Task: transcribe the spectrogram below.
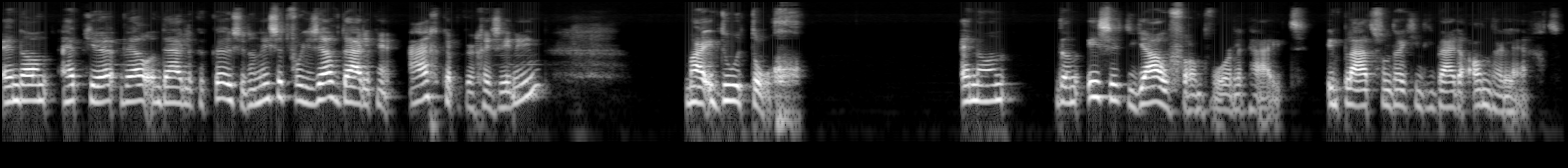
En dan heb je wel een duidelijke keuze. Dan is het voor jezelf duidelijk, eigenlijk heb ik er geen zin in maar ik doe het toch. En dan, dan is het jouw verantwoordelijkheid. In plaats van dat je die bij de ander legt.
